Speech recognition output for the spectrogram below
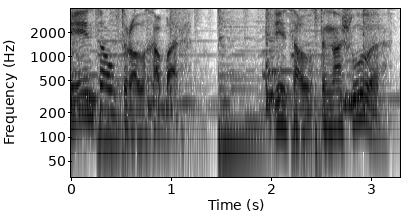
Денсаулық туралы хабар. Денсаулықтың ашылуы.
